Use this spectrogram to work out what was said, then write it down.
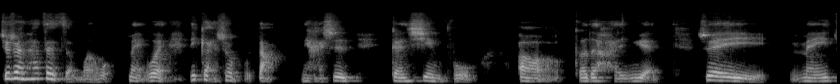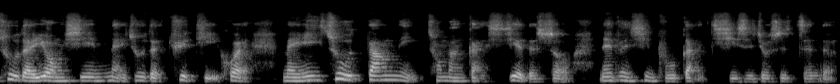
就算它再怎么美味，你感受不到，你还是跟幸福呃隔得很远。所以每一处的用心，每一处的去体会，每一处当你充满感谢的时候，那份幸福感其实就是真的。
